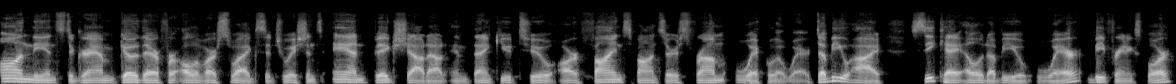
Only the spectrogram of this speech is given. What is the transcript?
on the Instagram. Go there for all of our swag situations. And big shout out and thank you to our fine sponsors from Wicklow Wear. W I C K L O W Wear. Be free and explore.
